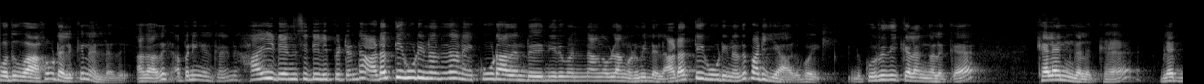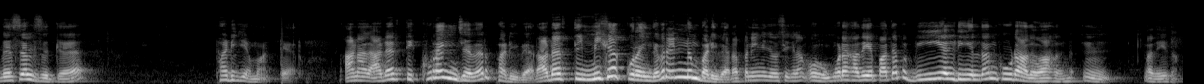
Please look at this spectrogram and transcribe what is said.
பொதுவாக உடலுக்கு நல்லது. அதாவது அப்போ நீங்கள் ஹை டென்சிட்டி லிப்பிட் என்று அடர்த்தி கூடினது தானே கூடாதுன்று நிறுவன் நாங்கள் விளாங்கணும். இல்லை இல்லை அடர்த்தி கூடினது படிக்காது போய். இந்த குருதி கலங்களுக்கு கலன்களுக்கு பிளட் வெசல்ஸுக்கு படிய மாட்டார். ஆனால் அடர்த்தி குறைஞ்சவர் படிவார். அடர்த்தி மிக குறைந்தவர் இன்னும் படிவார். அப்போ நீங்கள் யோசிக்கலாம் ஓ உங்களோட கதையை பார்த்தா அப்போ பிஎல்டிஎல் தான் கூடாதோ ஆகுன்னு ம் அதே தான்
